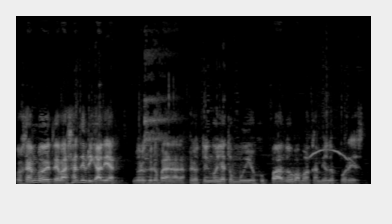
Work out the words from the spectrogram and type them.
Por ejemplo, te vas a de brigadier. No lo quiero para nada. Pero tengo ya todo muy ocupado. Vamos a cambiarlo por este.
